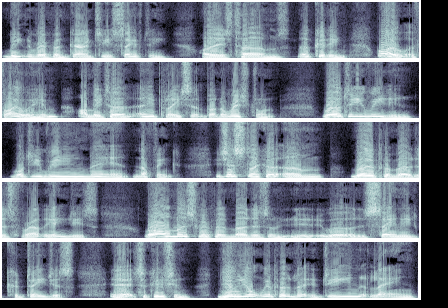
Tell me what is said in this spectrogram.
meet the Ripper and guarantee safety on his terms? No kidding. Well, if I were him, I'd meet her any place but a restaurant. What are you reading? What are you reading there? Nothing. It's just like a, um, Ripper murders throughout the ages. While most Ripper murders were insanely contagious in execution, New York Ripper Gene Lang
